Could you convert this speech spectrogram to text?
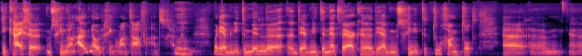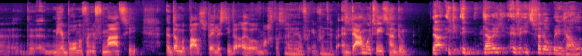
Die krijgen misschien wel een uitnodiging om aan tafel aan te schuiven. Maar die hebben niet de middelen, eh, die hebben niet de netwerken, die hebben misschien niet de toegang tot eh, ehm, eh, de, meer bronnen van informatie dan bepaalde spelers die wel heel machtig zijn en heel veel invloed hebben. En daar moeten we iets aan doen. Ja, ik, ik, daar wil ik even iets verder op ingaan.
